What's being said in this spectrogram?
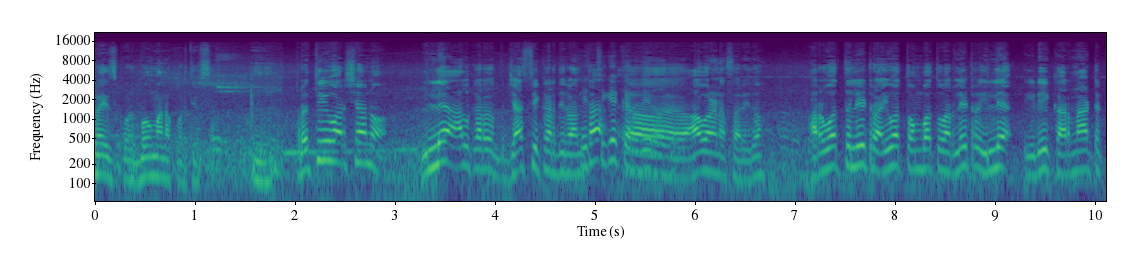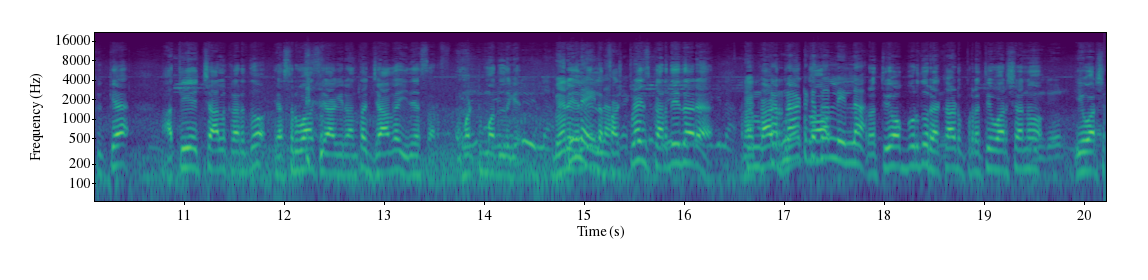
ಪ್ರೈಸ್ ಕೊಡ್ ಬಹುಮಾನ ಕೊಡ್ತೀವಿ ಸರ್. ಪ್ರತಿ ವರ್ಷವೂ ಇಲ್ಲೇ ಹಾಲು ಕರ ಜಾಸ್ತಿ ಕರೆದಿರೋ ಅಂತ ಆವರಣ ಸರ್ ಇದು. ಅರವತ್ತು ಲೀಟ್ರ್ ಐವತ್ತೊಂಬತ್ತುವರೆ ಲೀಟ್ರ್ ಇಲ್ಲೇ ಇಡೀ ಕರ್ನಾಟಕಕ್ಕೆ ಅತಿ ಹೆಚ್ಚು ಕರೆದು ಹೆಸರುವಾಸಿ ಆಗಿರುವಂತ ಜಾಗ ಇದೆ ಸರ್ ಮೊಟ್ಟ ಮೊದಲಿಗೆ. ಬೇರೆ ಇಲ್ಲ ಫಸ್ಟ್ ಪ್ರೈಸ್ ಕರೆದಿದ್ದಾರೆ. ಇಲ್ಲ. ಪ್ರತಿಯೊಬ್ಬರದು ರೆಕಾರ್ಡ್ ಪ್ರತಿ ವರ್ಷನೂ ಈ ವರ್ಷ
